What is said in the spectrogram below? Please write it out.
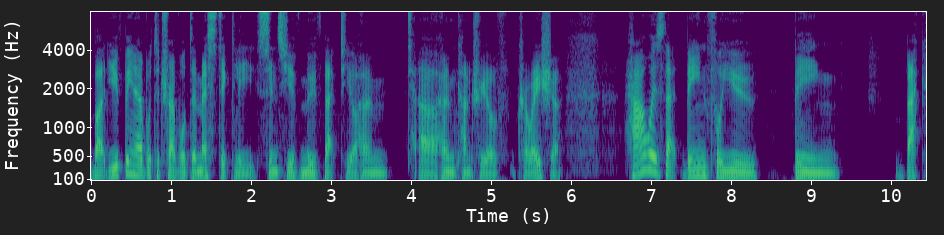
But you've been able to travel domestically since you've moved back to your home uh, home country of Croatia. How has that been for you being back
